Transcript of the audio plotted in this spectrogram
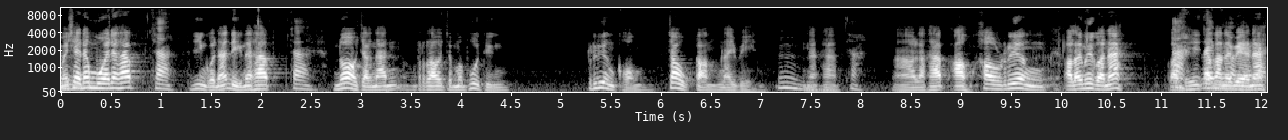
ไม่ใช่นักมวยนะครับ ค่ะยิ่งกว่านั้นอีกนะครับ ค่ะ นอกจากนั้นเราจะมาพูดถึง เรื่องของเจ้ากรรมนายเวรอืมนะครับค่ะ เอาละครับเอาเข้าเรื่องเอาลายมือก่อนนะก่อนไปที่เจ้ากรรมนายเวรนะ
